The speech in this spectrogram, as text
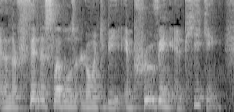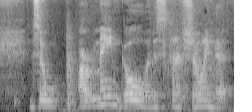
and then their fitness levels are going to be improving and peaking. And so, our main goal, and this is kind of showing that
